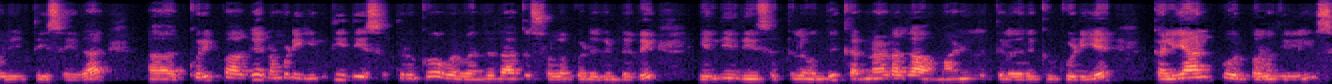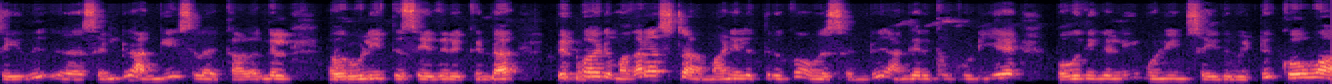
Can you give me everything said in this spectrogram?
ஒழித்தை செய்தார். ஆஹ் குறிப்பாக நம்முடைய இந்திய தேசத்திற்கும் அவர் வந்ததாக சொல்லப்படுகின்றது. இந்திய தேசத்துல வந்து கர்நாடகா மாநிலத்தில் இருக்கக்கூடிய கல்யாண்பூர் பகுதியிலையும் செய்து சென்று அங்கே சில காலங்கள் அவர் ஒழித்து செய்திருக்கின்றார். பிற்பாடு மகாராஷ்டிரா மாநிலத்திற்கும் அவர் சென்று அங்க இருக்கக்கூடிய பகுதிகளிலும் ஒளியும் செய்துவிட்டு கோவா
